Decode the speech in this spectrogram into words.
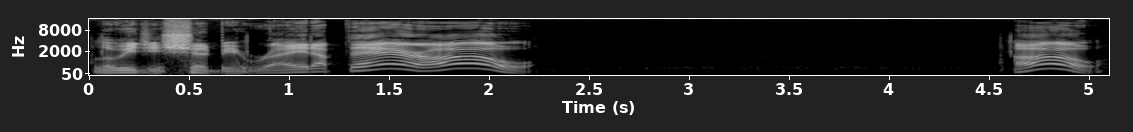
Luigi should be right up there. Oh! Oh!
